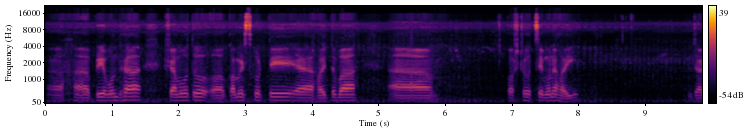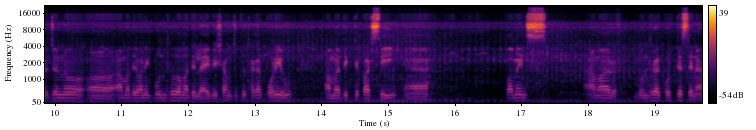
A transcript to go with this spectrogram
আহ, প্রিয় বন্ধুরা, সম্ভবত কমেন্টস করতে হয়তো বা কষ্ট হচ্ছে মনে হয়। যার জন্য আমাদের অনেক বন্ধু আমাদের লাইভে সংযুক্ত থাকার পরেও আমরা দেখতে পাচ্ছি কমেন্টস আমার বন্ধুরা করতেছে না।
